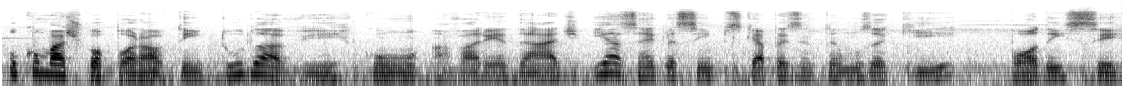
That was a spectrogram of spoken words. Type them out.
O combate corporal tem tudo a ver com a variedade e as regras simples que apresentamos aqui podem ser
